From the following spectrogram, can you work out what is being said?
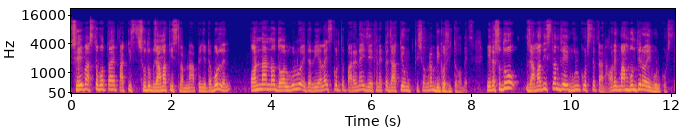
সেই বাস্তবতায় পাকিস্তান শুধু জামাত ইসলাম না আপনি যেটা বললেন অন্যান্য দলগুলো এটা রিয়েলাইজ করতে পারে নাই যে এখানে একটা জাতীয় মুক্তি সংগ্রাম বিকশিত হবে। এটা শুধু জামাত ইসলাম যে এই ভুল করছে তা না অনেক বামপন্থীরাও এই ভুল করছে।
